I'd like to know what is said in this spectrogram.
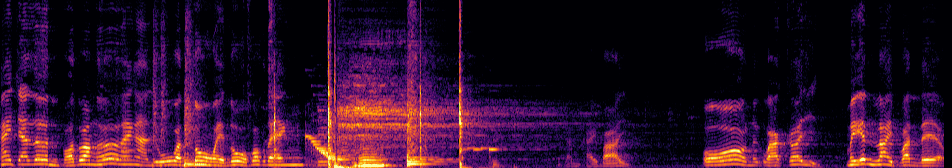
ให้เจริญปอดว่างเออไงงานอยู่วันโน่ไอ้โลพวกแดง จำไข่ใบายโอ้นึกว่าเคยไม่เห็นไล่พันแล้ว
